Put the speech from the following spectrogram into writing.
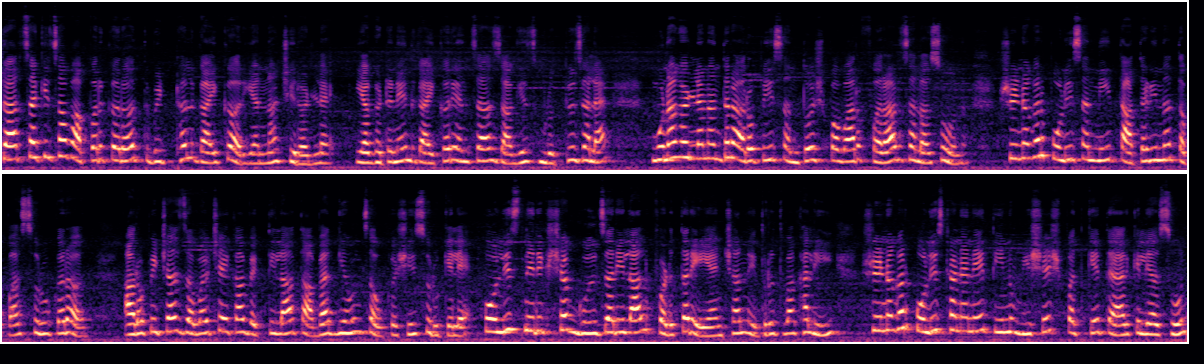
चारचाकीचा वापर करत विठ्ठल गायकर यांना चिरडलाय. या घटनेत गायकर यांचा जागीच मृत्यू झालाय. गुन्हा घडल्यानंतर आरोपी संतोष पवार फरार झाला असून श्रीनगर पोलिसांनी तातडीनं तपास सुरू करत आरोपीच्या जवळच्या एका व्यक्तीला ताब्यात घेऊन चौकशी सुरू केली आहे. पोलीस निरीक्षक गुलजारीलाल फडतरे यांच्या नेतृत्वाखाली श्रीनगर पोलीस ठाण्याने तीन विशेष पथके तयार केली असून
